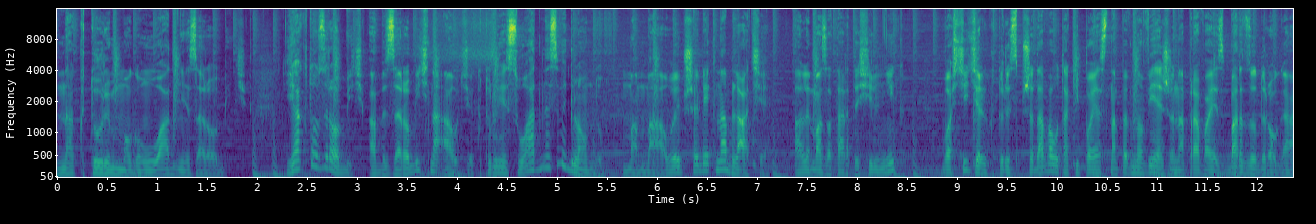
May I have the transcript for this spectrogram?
na którym mogą ładnie zarobić. Jak to zrobić, aby zarobić na aucie, który jest ładny z wyglądu, ma mały przebieg na blacie, ale ma zatarty silnik? Właściciel, który sprzedawał taki pojazd na pewno wie, że naprawa jest bardzo droga,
